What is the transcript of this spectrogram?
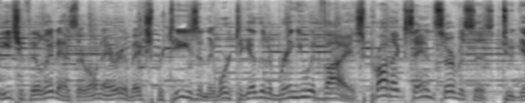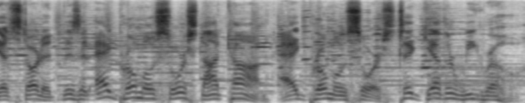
Each affiliate has their own area of expertise and they work together to bring you advice, products, and services. To get started, visit agpromosource.com. Ag Promo Source, together we grow.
